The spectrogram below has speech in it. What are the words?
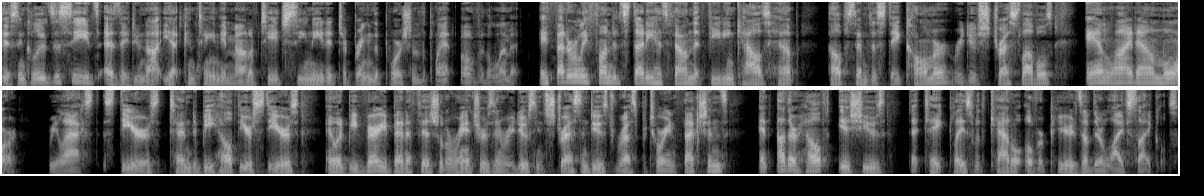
This includes the seeds as they do not yet contain the amount of THC needed to bring the portion of the plant over the limit. A federally funded study has found that feeding cows hemp helps them to stay calmer, reduce stress levels, and lie down more. Relaxed steers tend to be healthier steers and would be very beneficial to ranchers in reducing stress induced respiratory infections and other health issues that take place with cattle over periods of their life cycles.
